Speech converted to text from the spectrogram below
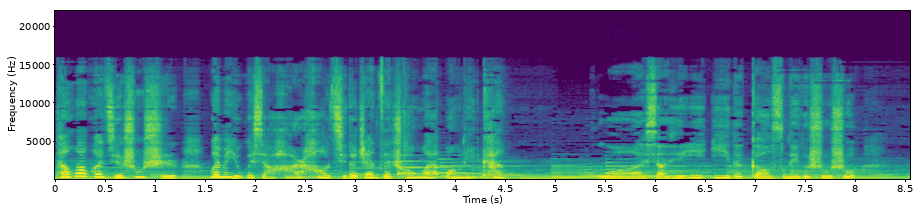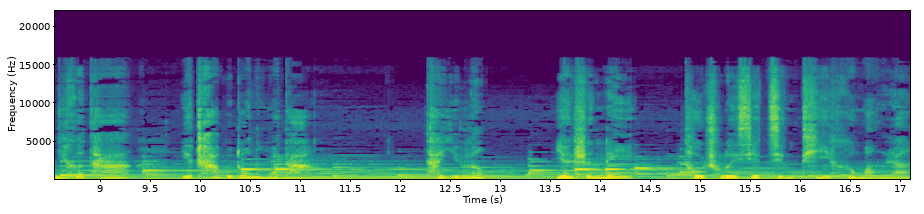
谈话快结束时，外面有个小孩好奇地站在窗外往里看。我小心翼翼地告诉那个叔叔：“你和他也差不多那么大。”他一愣，眼神里透出了一些警惕和茫然。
